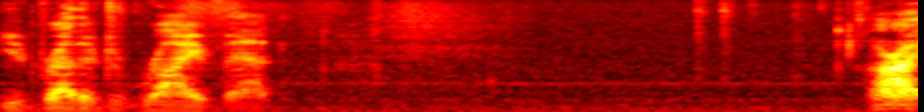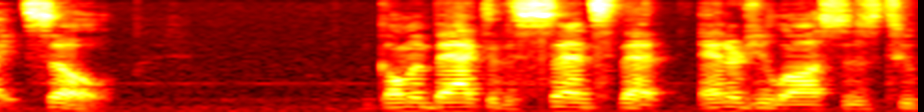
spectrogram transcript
You'd rather derive that. All right, so going back to the sense that energy loss is, to,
